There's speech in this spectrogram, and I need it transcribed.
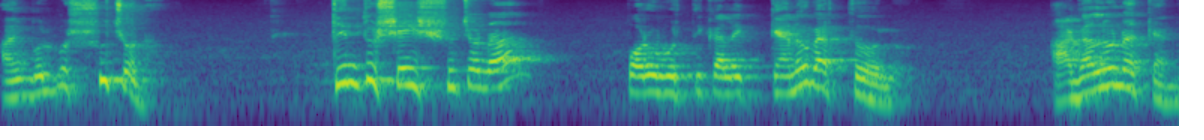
আমি বলব সূচনা। কিন্তু সেই সূচনা পরবর্তীকালে কেন ব্যর্থ হলো? আগালো না কেন?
